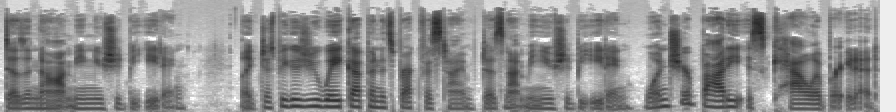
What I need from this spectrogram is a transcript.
does not mean you should be eating. Like just because you wake up and it's breakfast time does not mean you should be eating. Once your body is calibrated,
